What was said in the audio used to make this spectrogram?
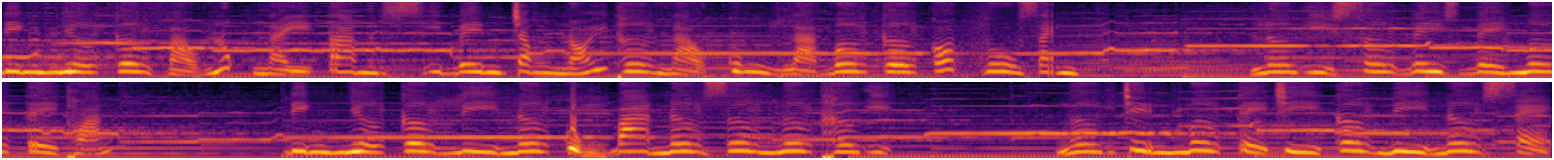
Đinh nhơ cơ vào lúc này tam si bên trong nói thơ nào cung là bơ cơ có vô danh. Lơ y sơ đê bê mơ tê thoáng. Đinh nhơ cơ ly nơ cùng ba nơ sơ ngơ thơ y. Ngơ trên mơ tê chỉ cơ đi nơ xẻ.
